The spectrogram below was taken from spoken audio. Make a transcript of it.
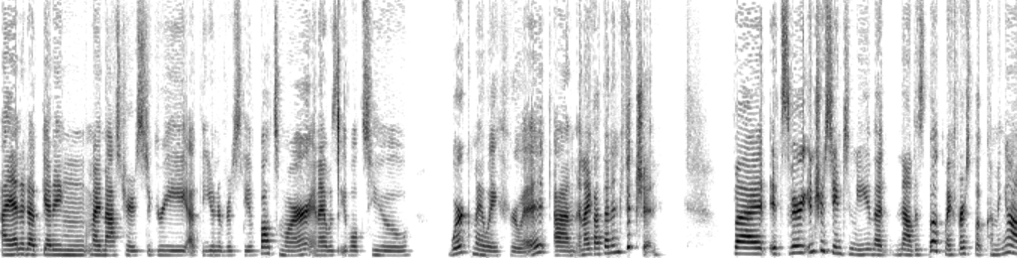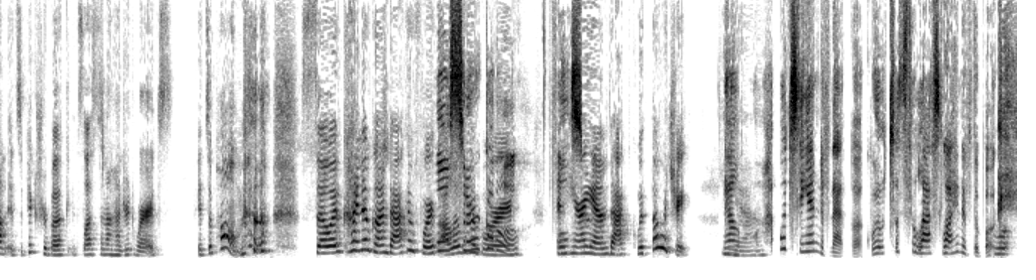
I ended up getting my master's degree at the University of Baltimore, and I was able to work my way through it. Um, and I got that in fiction. But it's very interesting to me that now this book, my first book coming out, it's a picture book. It's less than 100 words. It's a poem. so I've kind of gone back and forth Full all over circle. the board. Full and here circle. I am back with poetry. Now, Yeah. what's the end of that book? What's, what's the last line of the book? Well,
